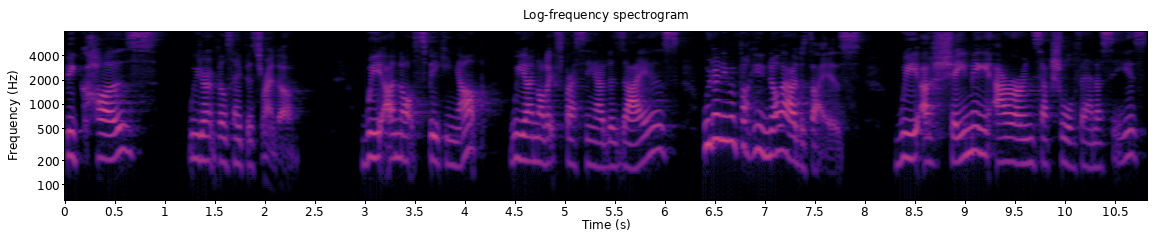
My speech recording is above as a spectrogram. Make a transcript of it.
because we don't feel safe to surrender. We are not speaking up. We are not expressing our desires. We don't even fucking know our desires. We are shaming our own sexual fantasies.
